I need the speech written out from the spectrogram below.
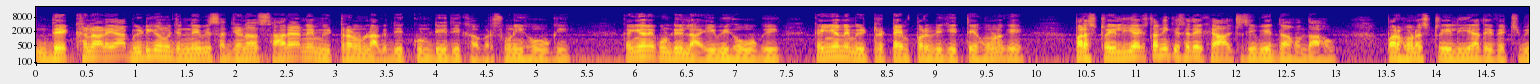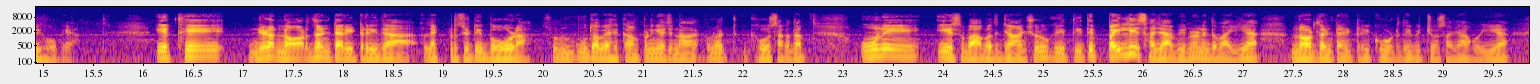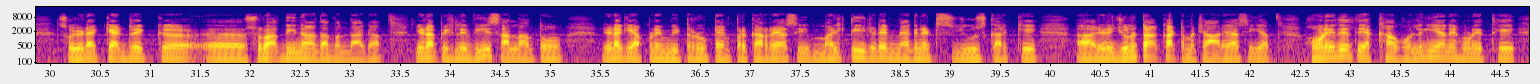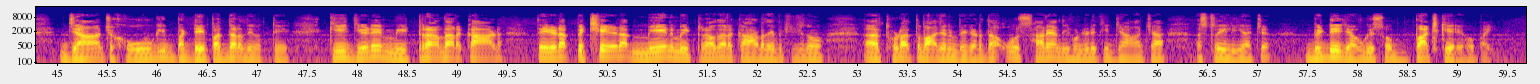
ਦੇਖਣ ਵਾਲੇ ਆ, ਵੀਡੀਓ ਨੂੰ ਜਿੰਨੇ ਵੀ ਸੱਜਣਾ, ਸਾਰਿਆਂ ਨੇ ਮੀਟਰਾਂ ਨੂੰ ਲੱਗਦੀ ਕੁੰਡੀ ਦੀ ਖਬਰ ਸੁਣੀ ਹੋਊਗੀ। ਕਈਆਂ ਨੇ ਕੁੰਡੀ ਲਾਈ ਵੀ ਹੋਊਗੀ, ਕਈਆਂ ਨੇ ਮੀਟਰ ਟੈਂਪਰ ਵੀ ਕੀਤੇ ਹੋਣਗੇ। ਪਰ ਆਸਟ੍ਰੇਲੀਆ 'ਚ ਤਾਂ ਨਹੀਂ ਕਿਸੇ ਦੇ ਖਿਆਲ 'ਚ ਸੀ ਵੀ ਇਦਾਂ ਹੁੰਦਾ ਹੋ ਪਰ ਹੁਣ ਆਸਟ੍ਰੇਲੀਆ ਦੇ ਵਿੱਚ ਵੀ ਹੋ ਗਿਆ। ਇੱਥੇ ਜਿਹੜਾ ਨਾਰਥਰਨ ਟੈਰੀਟਰੀ ਦਾ ਇਲੈਕਟ੍ਰਿਸਿਟੀ ਬੋਰਡ ਆ, ਸੋ ਉਹ ਤਾਂ ਵੈਸੇ ਕੰਪਨੀਆਂ 'ਚ ਨਾ, ਉਹਨਾਂ ਹੋ ਸਕਦਾ। ਉਹਨੇ ਇਸ ਬਾਬਤ ਜਾਂਚ ਸ਼ੁਰੂ ਕੀਤੀ ਤੇ ਪਹਿਲੀ ਸਜ਼ਾ ਵੀ ਉਹਨਾਂ ਨੇ ਦਵਾਈ ਆ ਨਾਰਥਰਨ ਟੈਰੀਟਰੀ ਕੋਰਟ ਦੇ ਵਿੱਚੋਂ ਸਜ਼ਾ ਹੋਈ ਆ। ਸੋ ਜਿਹੜਾ ਕੈਡਰਿਕ ਅ, ਸੁਰਾਦੀ ਨਾਂ ਦਾ ਬੰਦਾ ਹੈਗਾ ਜਿਹੜਾ ਪਿਛਲੇ 20 ਸਾਲਾਂ ਤੋਂ ਜਿਹੜਾ ਕਿ ਆਪਣੇ ਮੀਟਰ ਨੂੰ ਟੈਂਪਰ ਕਰ ਰਿਹਾ ਸੀ ਮਲਟੀ ਜਿਹੜੇ ਮੈਗਨੇਟਸ ਯੂਜ਼ ਕਰਕੇ ਅ, ਜਿਹੜੇ ਯੂਨਿਟਾਂ ਘੱਟ ਮਚਾ ਰਿਹਾ ਸੀਗਾ ਹੁਣ ਇਹਦੇ ਤੇ ਅੱਖਾਂ ਖੁੱਲ ਗਈਆਂ ਨੇ ਹੁਣ ਇੱਥੇ ਜਾਂਚ ਹੋਊਗੀ ਵੱਡੇ ਪੱਧਰ ਦੇ ਉੱਤੇ ਕਿ ਜਿਹੜੇ ਮੀਟਰਾਂ ਦਾ ਰਿਕਾਰਡ ਤੇ ਜਿਹੜਾ ਪਿੱਛੇ ਜਿਹੜਾ ਮੇਨ ਮੀਟਰ ਆ ਉਹਦਾ ਰਿਕਾਰਡ ਦੇ ਵਿੱਚ ਜਦੋਂ ਥੋੜਾ ਤਵਾਜ਼ਨ ਵਿਗੜਦਾ, ਉਹ ਸਾਰਿਆਂ ਦੀ ਹੁਣ ਜਿਹੜੀ ਕਿ ਜਾਂਚ ਆ ਆਸਟ੍ਰੇਲੀਆ 'ਚ ਵਿੱਢੀ ਜਾਊਗੀ, ਸੋ ਬਚ ਕੇ ਰਹੋ ਭਾਈ।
